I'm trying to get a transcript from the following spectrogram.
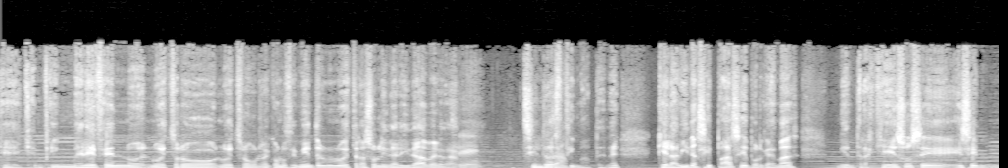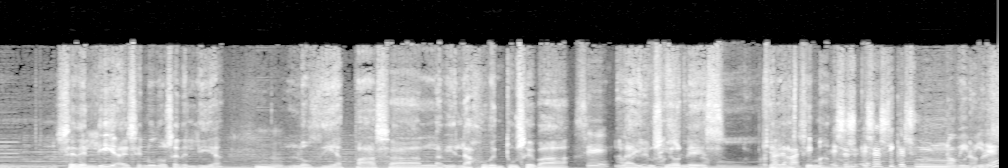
que- que, en fin, merecen nu- nuestro, nuestro reconocimiento y nuestra solidaridad, ¿verdad? Sí. Sin duda. lástima tener que la vida se pase, porque además, mientras que eso se, ese, se deslía, ese nudo se deslía, los días pasan, la, juventud se va, Sí. las ilusiones. Qué además, lástima. ¿no? eso, es- eso sí que es un no vivir, ¿eh?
